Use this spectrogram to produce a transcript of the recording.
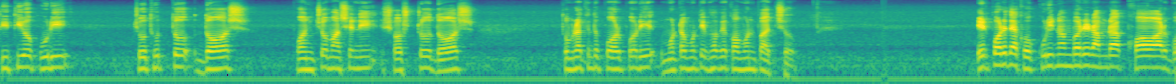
তৃতীয় কুড়ি, চতুর্থ দশ পঞ্চম আসেনি ষষ্ঠ দশ, তোমরা কিন্তু পরপরই মোটামুটিভাবে কমন পাচ্ছ। এরপরে দেখো, কুড়ি নম্বরের আমরা খ আর গ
